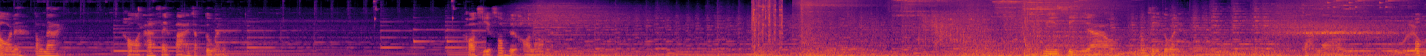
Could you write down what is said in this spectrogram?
ต่อนะ ต้องได้ ขอท่าสายฟ้าให้สักตัวนะ ขอสีส้มหรือขอร้องนะมีสีดาว ต้องสี่ตัวเนี่ยสามดาว โอ้โห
